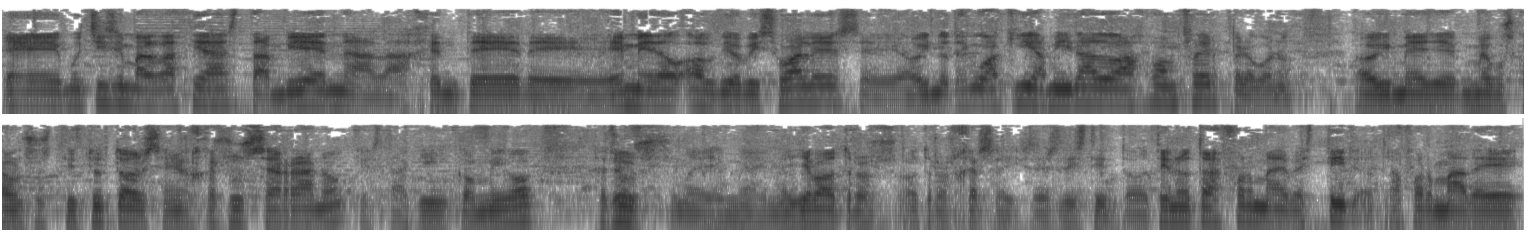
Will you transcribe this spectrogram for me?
Eh, muchísimas gracias también a la gente de M Audiovisuales. Eh, hoy no tengo aquí a mi lado a Juanfer, pero bueno, hoy me, me he buscado un sustituto, el señor Jesús Serrano, que está aquí conmigo. Jesús me, me- me lleva otros otros jerseys, es distinto. Tiene otra forma de vestir, otra forma de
